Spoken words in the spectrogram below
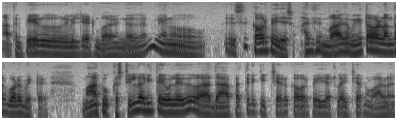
అతని పేరు రివీల్ చేయడం భావ్యం కాదు కానీ నేను వేసి కవర్ పే చేశాం. అది బాగా మిగతా వాళ్ళందరూ గొడవ పెట్టారు. మాకు ఒక స్టిల్ అడిగితే ఇవ్వలేదు ఆ దా పత్రిక ఇచ్చారు కవర్ పేజ్ ఎట్లా ఇచ్చారు. వాళ్ళ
